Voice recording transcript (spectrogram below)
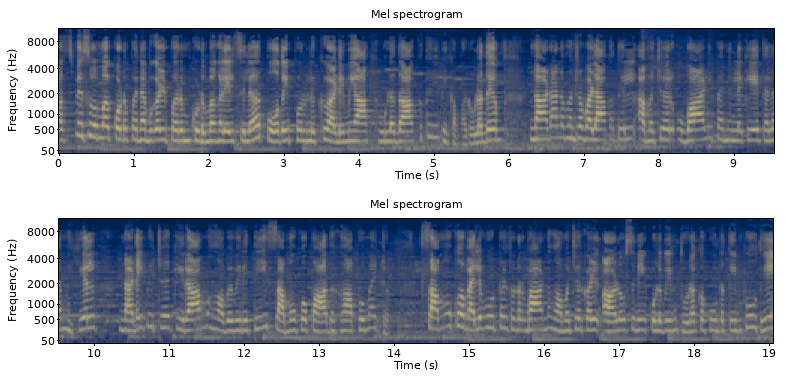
அஸ்பிசுவம கொடுப்பனவுகள் பெறும் குடும்பங்களில் சிலர் போதைப் பொருளுக்கு அடிமையாகியுள்ளதாக தெரிவிக்கப்பட்டுள்ளது. நாடாளுமன்ற வளாகத்தில் அமைச்சர் உபாலி பெனிலகே தலைமையில் நடைபெற்ற கிராம அபிவிருத்தி சமூக பாதுகாப்பு மற்றும் சமூக வலுவூட்டல் தொடர்பான அமைச்சர்கள் ஆலோசனை குழுவின் தொடக்க கூட்டத்தின் போதே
